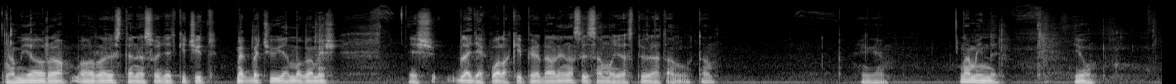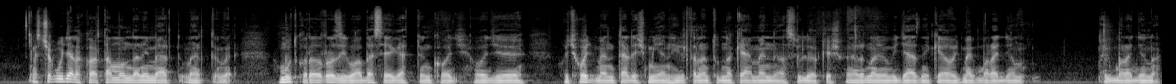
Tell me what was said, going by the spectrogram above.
ami arra, arra ösztönöz, hogy egy kicsit megbecsüljem magam, és, és legyek valaki például, én azt hiszem, hogy azt tőle tanultam. Igen. Na mindegy. Jó. Ezt csak úgy el akartam mondani, mert, mert a múltkor a Rozival beszélgettünk, hogy, hogy hogy hogy ment el, és milyen hirtelen tudnak elmenni a szülők, és erre nagyon vigyázni kell, hogy megmaradjon, megmaradjon a,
